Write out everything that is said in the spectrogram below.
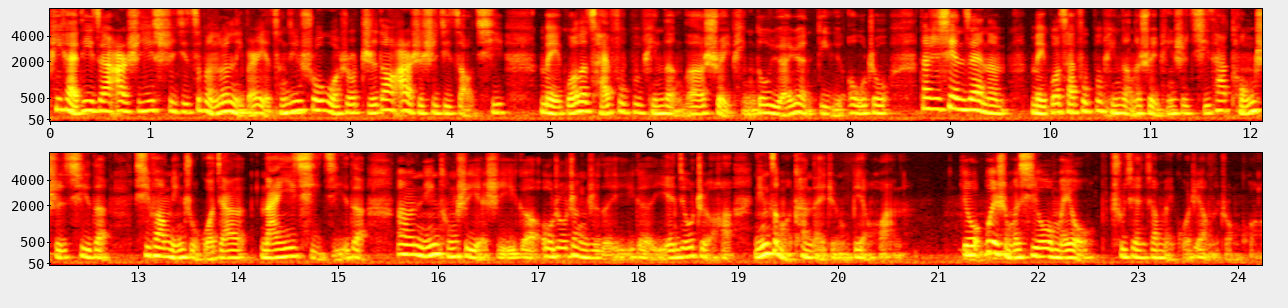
皮凯蒂在《二十一世纪资本论》里边也曾经说过，说直到二十世纪早期，美国的财富不平等的水平都远远低于欧洲。但是现在呢，美国财富不平等的水平是其他同时期的西方民主国家难以企及的。那么您同时也是一个欧洲政治的一个研究者哈，您怎么看待这种变化呢？就为什么西欧没有出现像美国这样的状况？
